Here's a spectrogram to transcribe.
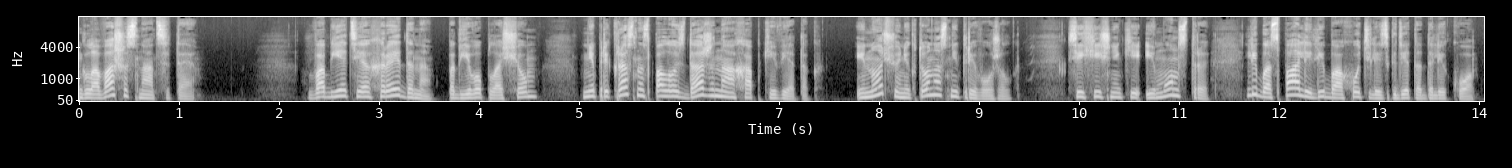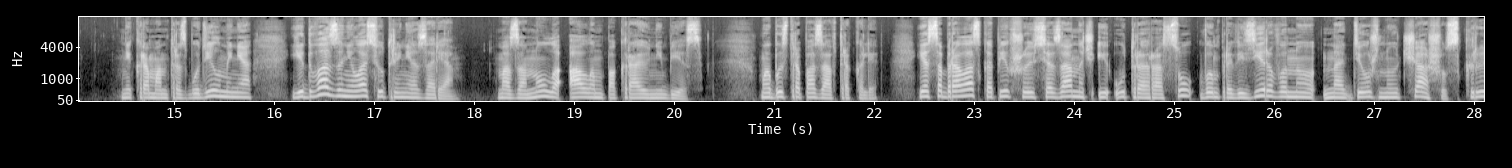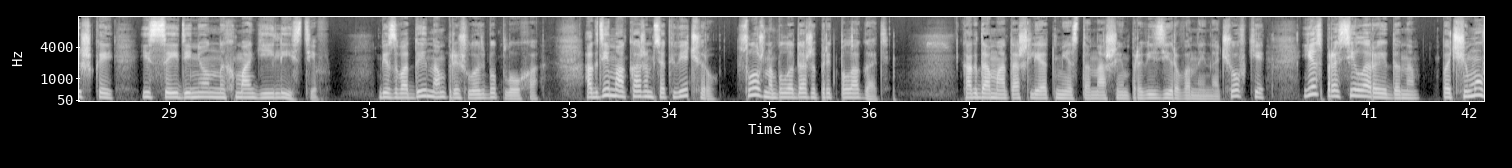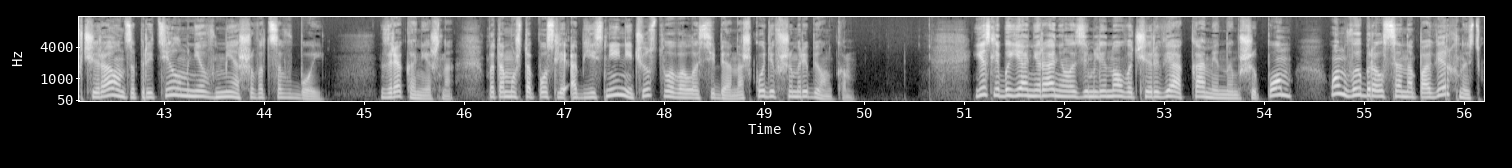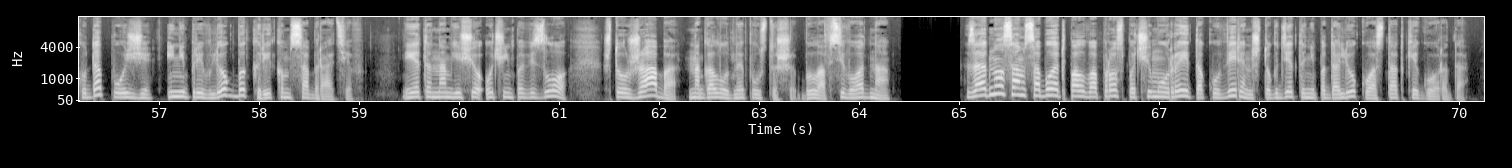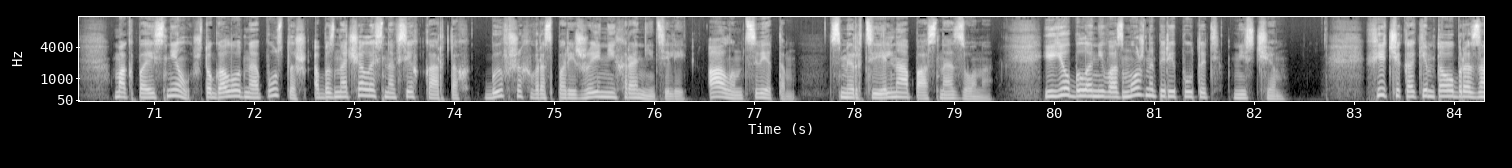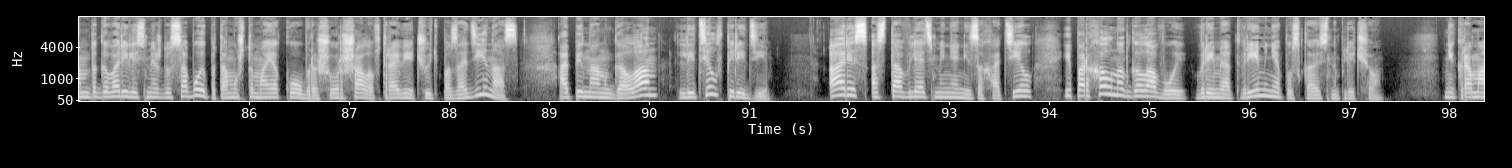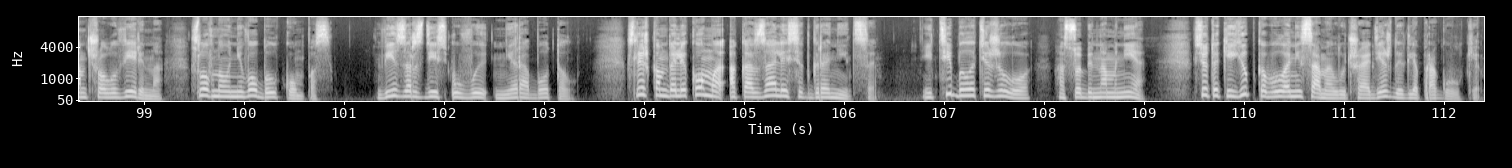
Глава 16. В объятиях Рейдена, под его плащом, мне прекрасно спалось даже на охапке веток. И ночью никто нас не тревожил. Все хищники и монстры либо спали, либо охотились где-то далеко. Некромант разбудил меня, едва занялась утренняя заря. Мазанула алым по краю небес. Мы быстро позавтракали. Я собрала скопившуюся за ночь и утро росу в импровизированную надежную чашу с крышкой из соединенных магией листьев. Без воды нам пришлось бы плохо. А где мы окажемся к вечеру, сложно было даже предполагать. Когда мы отошли от места нашей импровизированной ночевки, я спросила Рейдена, почему вчера он запретил мне вмешиваться в бой. Зря, конечно, потому что после объяснений чувствовала себя нашкодившим ребенком. Если бы я не ранила земляного червя каменным шипом, он выбрался на поверхность куда позже и не привлек бы криком собратьев. И это нам еще очень повезло, что жаба на голодной пустоши была всего одна. Заодно сам собой отпал вопрос, почему Рэй так уверен, что где-то неподалеку остатки города. Мак пояснил, что голодная пустошь обозначалась на всех картах, бывших в распоряжении хранителей, алым цветом — смертельно опасная зона. Ее было невозможно перепутать ни с чем. Фетчи каким-то образом договорились между собой, потому что моя кобра шуршала в траве чуть позади нас, а Пинангалан летел впереди. Арис оставлять меня не захотел и порхал над головой, время от времени опускаясь на плечо. Некромант шел уверенно, словно у него был компас. Визор здесь, увы, не работал. Слишком далеко мы оказались от границы. Идти было тяжело, особенно мне. все таки юбка была не самой лучшей одеждой для прогулки.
